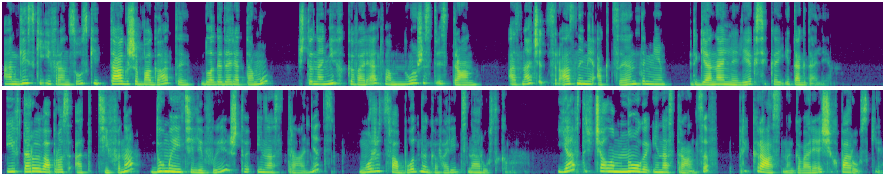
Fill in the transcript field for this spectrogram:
Английский и французский также богаты благодаря тому, что на них говорят во множестве стран, а значит с разными акцентами, региональной лексикой и так далее. И второй вопрос от Тифона. Думаете ли вы, что иностранец может свободно говорить на русском? Я встречала много иностранцев, прекрасно говорящих по-русски.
